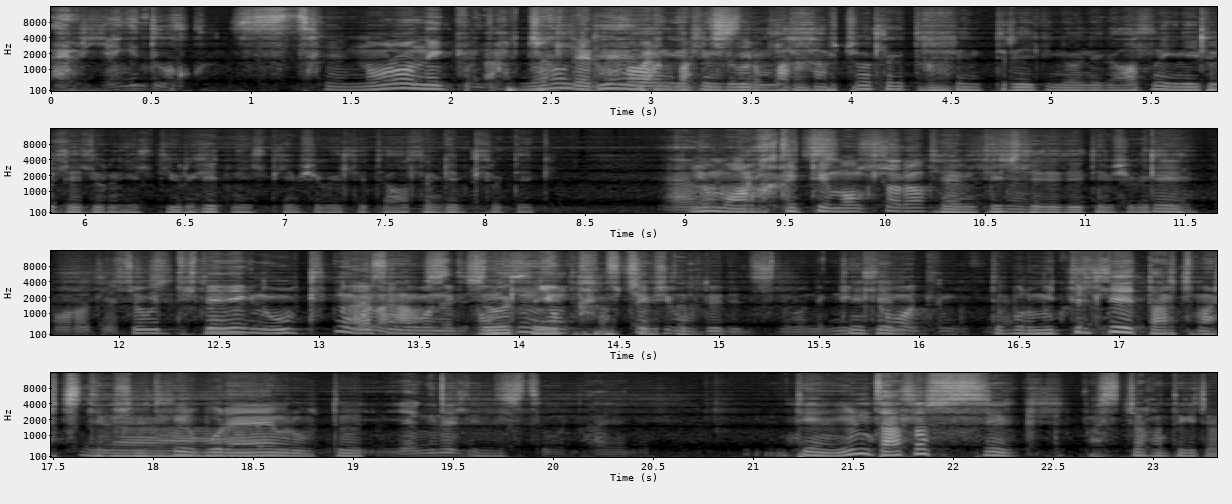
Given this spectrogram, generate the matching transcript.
амар янгиндаг байхгүй. Нуруу нэг Нуруу авчихлаар тийм орон гэдэг зүгээр мах авчуулагдах энтрийг нөө нэг олныг нийлүүлэл юу хэлдэг. Ерөнхийд нь хэлдэг юм шиг байлээ. Олон гэмтлүүдийг. юм орох гэдэг монголоороо. Тийм тэгж хэлээд идэм шиг байлээ. Бурууд ярьж. Зүг гэхдээ нэг нь өвдөлт нь угаасаа нөгөө нэг зөөлөн юм хавчих юм шиг өвдөд чинь нөгөө нэг нэг юм бодлон. Тэг бүр мэдрэлээ дарж марчт юм шиг. Тэгэхээр бүр амар өвдөөд. Янгинал идэв ч зүгээр хаяа. Тийм, ер нь залуусыг бас жоохон тэгж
